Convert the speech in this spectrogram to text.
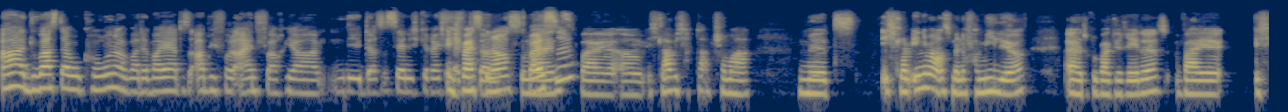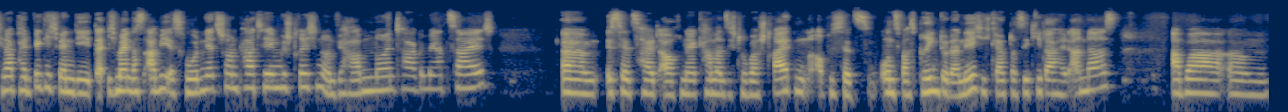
Ah, du warst da, wo Corona war. Da war ja das Abi voll einfach. Ja, nee, das ist ja nicht gerecht. Ich weiß genau, was du weißt meinst, du? weil ähm, ich glaube, ich habe da schon mal mit, ich glaube, irgendjemand aus meiner Familie äh, drüber geredet, weil ich glaube halt wirklich, wenn die, ich meine, das Abi, es wurden jetzt schon ein paar Themen gestrichen und wir haben neun Tage mehr Zeit. Ähm, ist jetzt halt auch, ne, kann man sich drüber streiten, ob es jetzt uns was bringt oder nicht. Ich glaube, das sieht jeder halt anders. Aber ähm,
